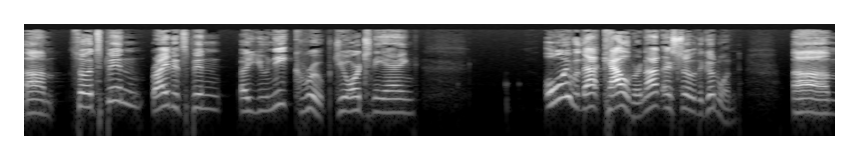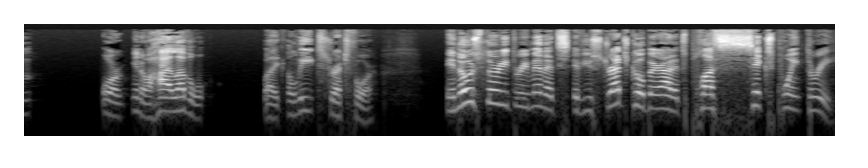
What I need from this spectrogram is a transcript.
Um, so it's been, right, it's been a unique group. George Niang, only with that caliber, not necessarily the good one, um, or, you know, a high level, like elite stretch four. In those 33 minutes, if you stretch Gobert out, it's plus 6.3.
